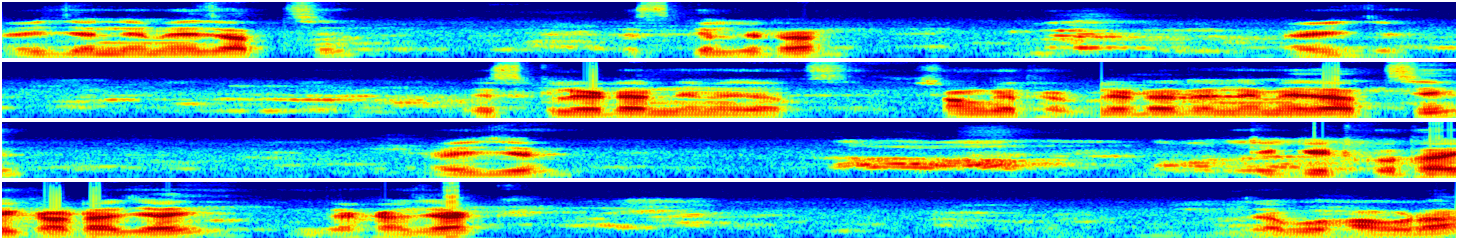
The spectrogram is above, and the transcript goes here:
এই যে নেমে যাচ্ছে এসকেলেটার। এই যে এসকেলেটার নেমে যাচ্ছে। সঙ্গে থাকবে এসকেলেটারে নেমে যাচ্ছি। এই যে, টিকিট কোথায় কাটা যায়, দেখা যাক। যাব হাওড়া।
